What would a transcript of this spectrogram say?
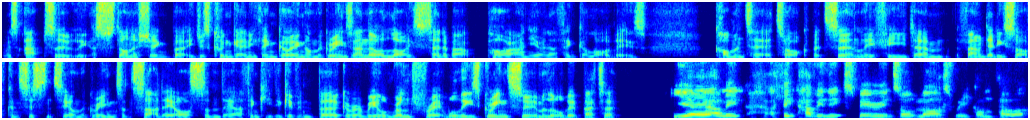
was absolutely astonishing, but he just couldn't get anything going on the greens. And I know a lot is said about Poa annua, and I think a lot of it is commentator talk, but certainly if he'd um, found any sort of consistency on the greens on Saturday or Sunday, I think he'd have given Berger a real run for it. Will these greens suit him a little bit better? Yeah, I mean, I think having the experience of last week on Poa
